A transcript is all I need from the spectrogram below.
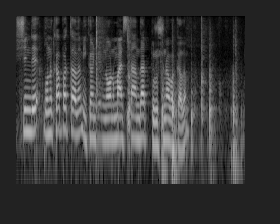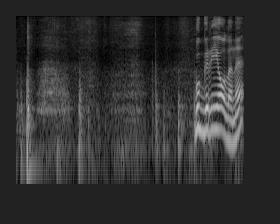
Şimdi bunu kapatalım. İlk önce normal standart duruşuna bakalım. Bu gri olanı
